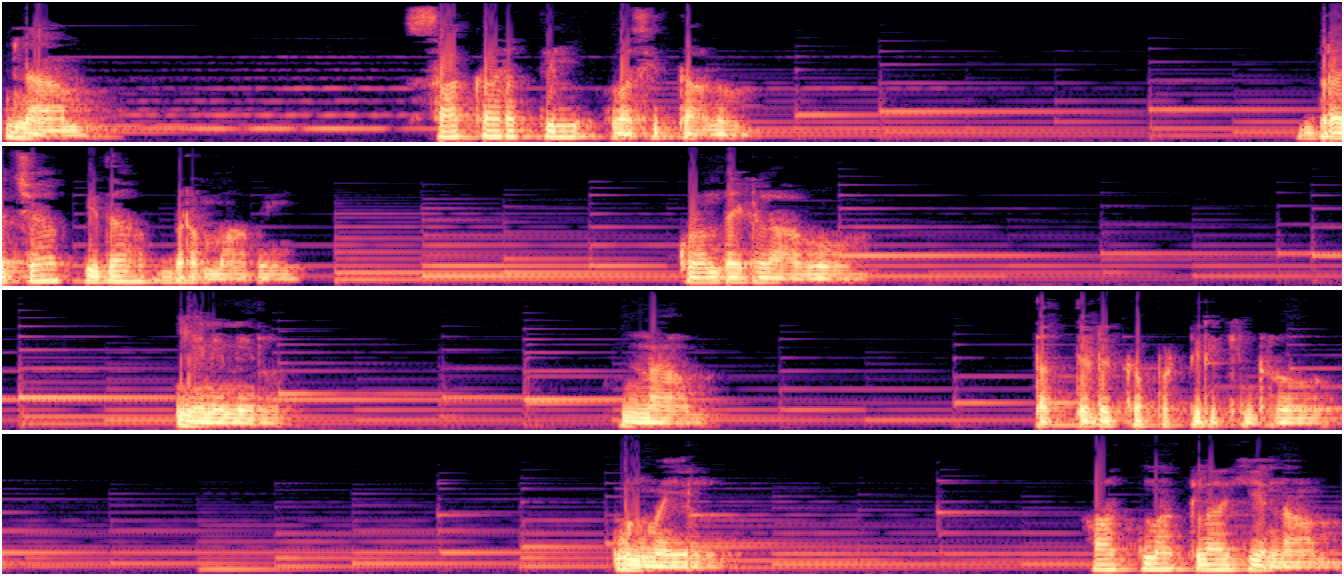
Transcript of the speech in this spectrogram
நாம் சாக்காரத்தில் வசித்தாலும் பிரஜாபிதா பிரம்மாவின் குழந்தைகளாவோம். ஏனெனில் நாம் எடுக்கப்பட்டிருக்கின்றோ உண்மையில் ஆத்மாக்களாகிய நாம்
